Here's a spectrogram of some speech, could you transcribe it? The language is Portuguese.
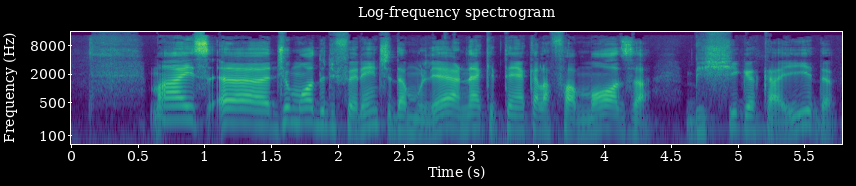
Mas, uh, de um modo diferente da mulher, né, que tem aquela famosa bexiga caída,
